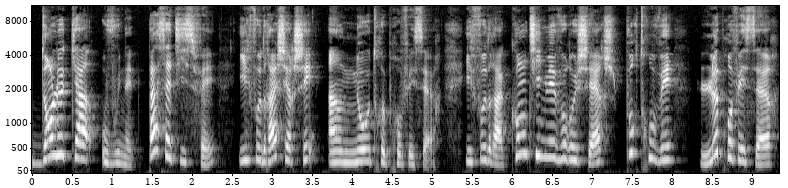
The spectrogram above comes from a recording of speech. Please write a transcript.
Dans le cas où vous n'êtes pas satisfait, il faudra chercher un autre professeur. Il faudra continuer vos recherches pour trouver le professeur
